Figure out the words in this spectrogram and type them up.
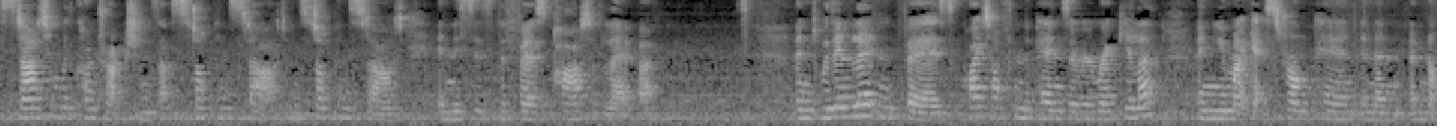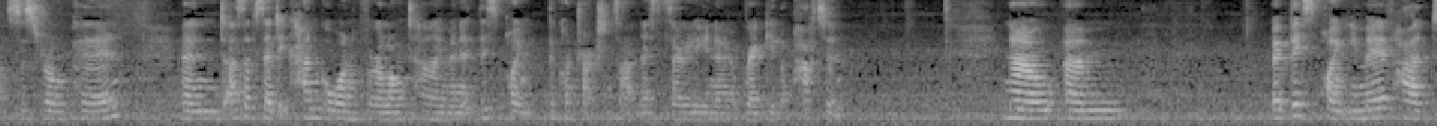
starting with contractions that stop and start and stop and start, and this is the first part of labour. And within latent phase, quite often the pains are irregular and you might get a strong pain and then a not so strong pain. And as I've said, it can go on for a long time and at this point the contractions aren't necessarily in a regular pattern. Now, um, at this point you may have had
